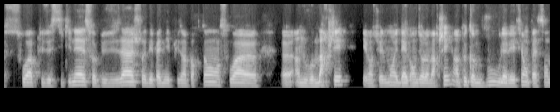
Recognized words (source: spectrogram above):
soit plus de stickiness, soit plus d'usage, soit des paniers plus importants, soit un nouveau marché éventuellement et d'agrandir le marché, un peu comme vous, vous l'avez fait en passant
